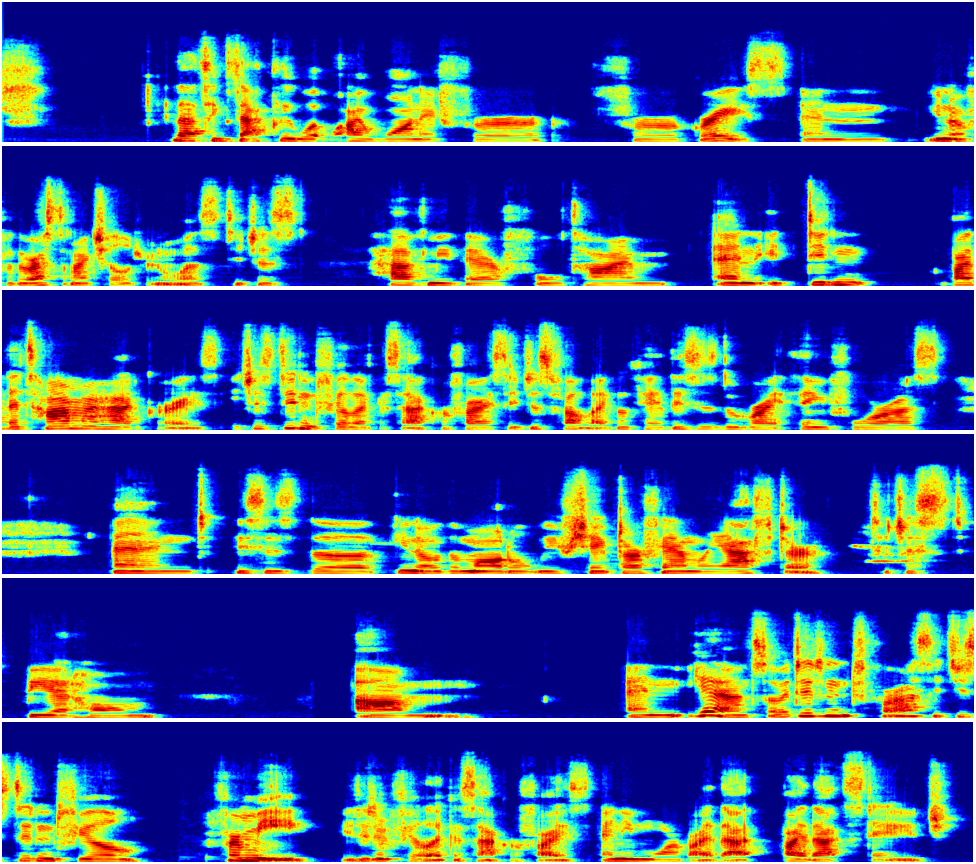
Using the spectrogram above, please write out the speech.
that's exactly what I wanted for for Grace and you know for the rest of my children was to just have me there full time. And it didn't by the time I had Grace it just didn't feel like a sacrifice. It just felt like okay this is the right thing for us. And this is the you know the model we've shaped our family after to just be at home um and yeah, and so it didn't for us. It just didn't feel for me. It didn't feel like a sacrifice anymore by that by that stage.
